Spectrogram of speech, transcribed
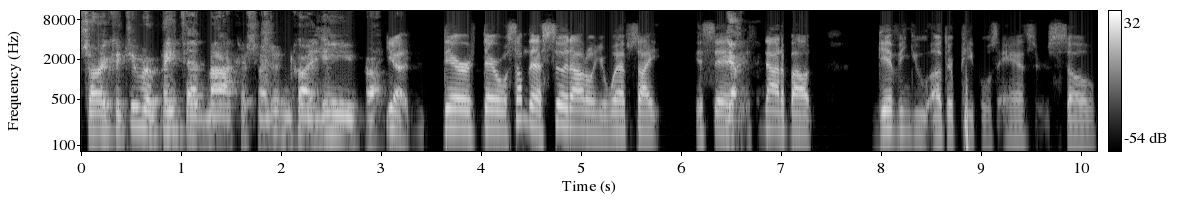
Sorry, could you repeat that, Marcus? I didn't quite hear you properly. Yeah, there there was something that stood out on your website. It says Yeah. it's not about giving you other people's answers. So,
